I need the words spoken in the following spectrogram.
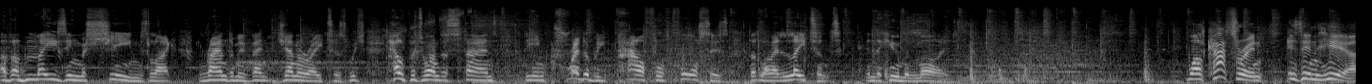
of amazing machines like random event generators, which help her to understand the incredibly powerful forces that lie latent in the human mind. While Katherine is in here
